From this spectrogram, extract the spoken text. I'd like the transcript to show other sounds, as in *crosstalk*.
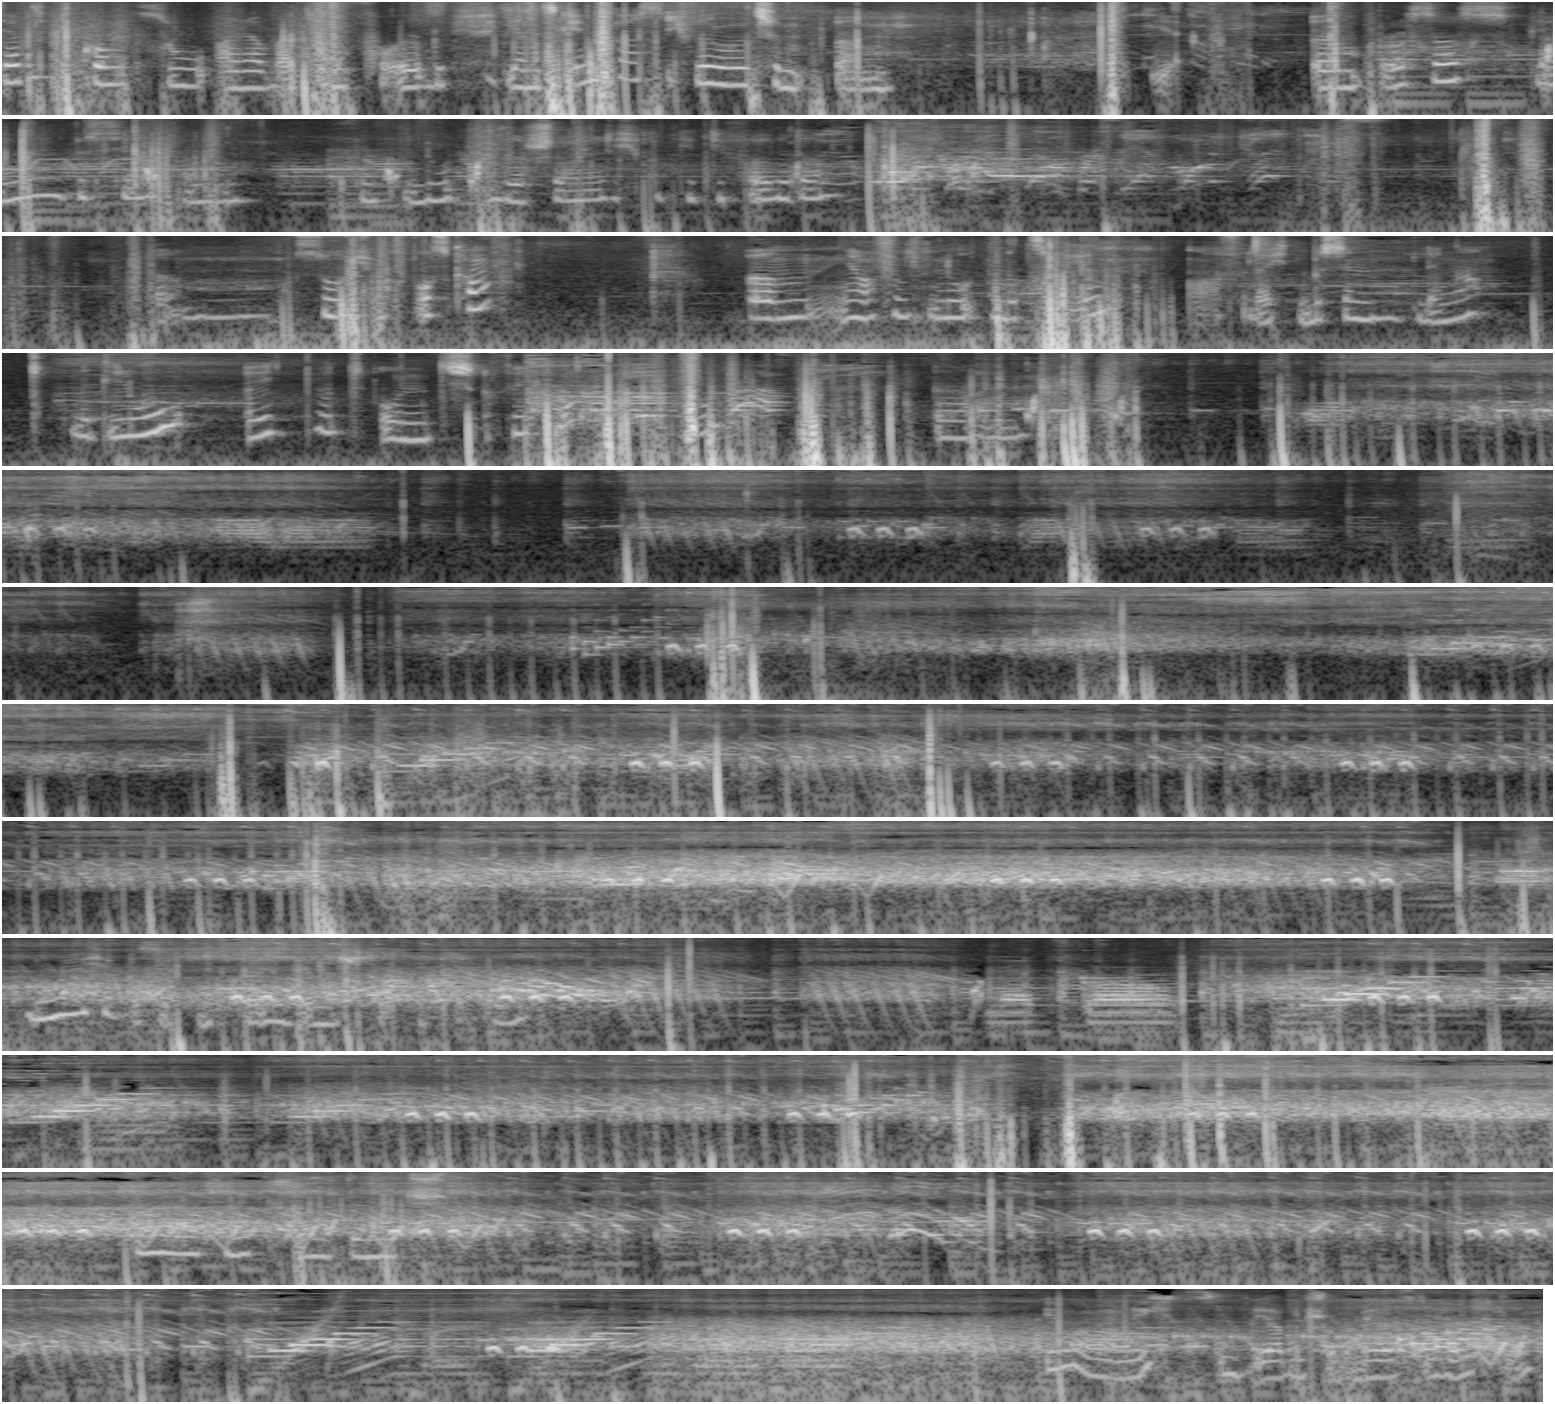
herzlich willkommen zu einer weiteren Folge Jans Gamecast. Ich will heute ähm, ja, ähm, Brothers Game ein bisschen um 5 Minuten wahrscheinlich beginnt die Folge dann. Ähm, so, ich mach Bosskampf. Ähm, ja, 5 Minuten wird es gehen. Oh, vielleicht ein bisschen länger. Mit Lou, 8-Bit und Filter. Ähm, Lou, ich hab das jetzt noch kein Damage bekommen. Let's go. Immer noch nix an Damage. Haben schon mehr als die Hälfte.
